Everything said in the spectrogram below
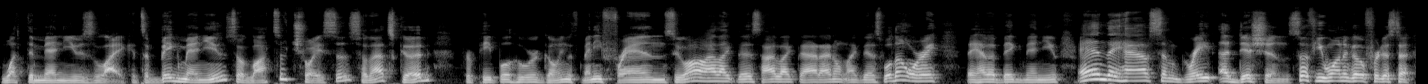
what the menu's like. It's a big menu, so lots of choices. So that's good for people who are going with many friends who, oh, I like this, I like that, I don't like this. Well, don't worry. They have a big menu and they have some great additions. So if you want to go for just a,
